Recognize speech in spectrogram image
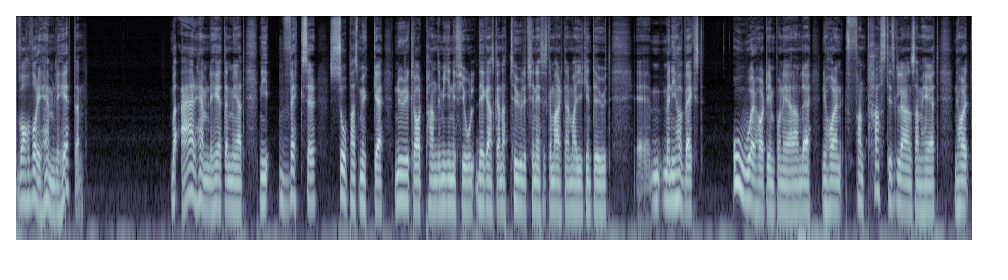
vad har varit hemligheten? Vad är hemligheten med att ni växer så pass mycket? Nu är det klart pandemin i fjol, det är ganska naturligt, kinesiska marknaden, man gick inte ut. Eh, men ni har växt oerhört imponerande. Ni har en fantastisk lönsamhet, ni har ett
